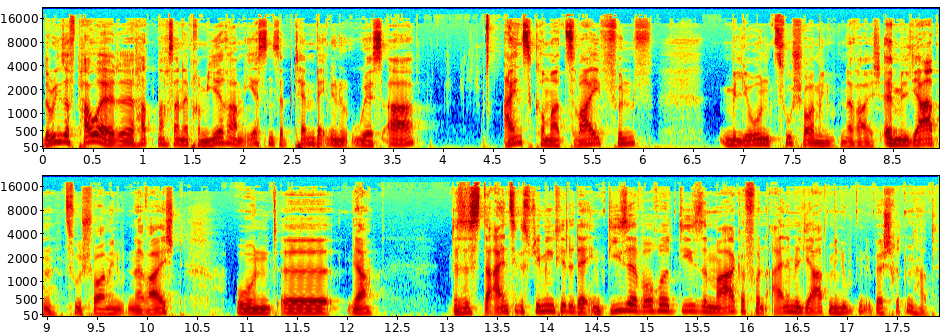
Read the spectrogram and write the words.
The Rings of Power hat nach seiner Premiere am 1. September in den USA 1,25 Millionen Zuschauerminuten erreicht, äh, Milliarden Zuschauerminuten erreicht. Und äh, ja, das ist der einzige Streaming-Titel, der in dieser Woche diese Marke von einer Milliarde Minuten überschritten hat.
